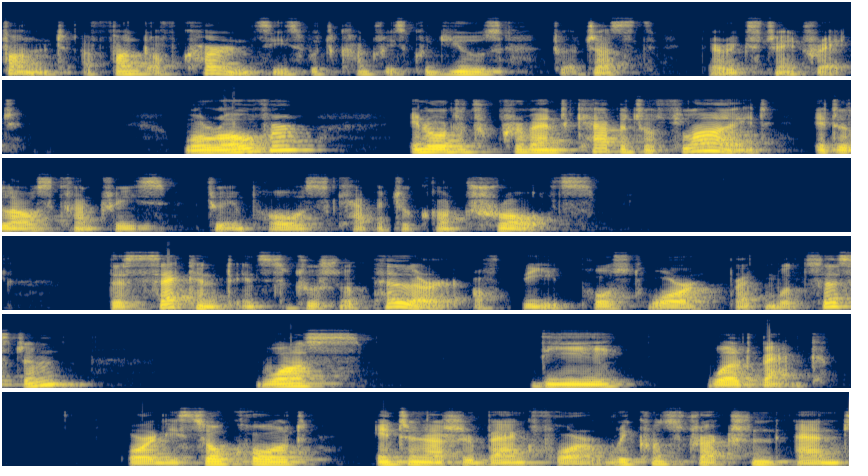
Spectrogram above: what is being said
fund, a fund of currencies which countries could use to adjust their exchange rate. Moreover, in order to prevent capital flight, it allows countries to impose capital controls. The second institutional pillar of the post-war Bretton Woods system was the World Bank or the so-called International Bank for Reconstruction and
